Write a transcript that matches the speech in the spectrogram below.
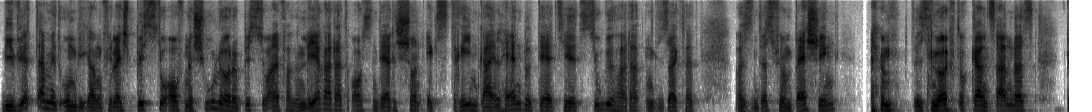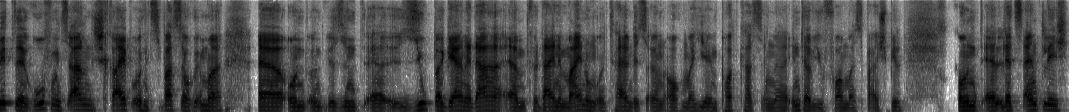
Wie wird damit umgegangen? Vielleicht bist du auf einer Schule oder bist du einfach ein Lehrer da draußen, der das schon extrem geil handelt, der hier jetzt zugehört hat und gesagt hat, was ist denn das für ein Bashing? Ähm, das läuft doch ganz anders. Bitte ruf uns an, schreib uns was auch immer. Äh, und, und wir sind äh, super gerne da ähm, für deine Meinung und teilen das dann auch mal hier im Podcast in der Interviewform als Beispiel. Und äh, letztendlich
